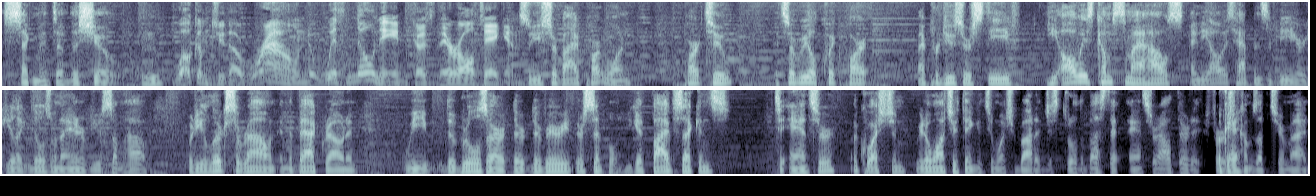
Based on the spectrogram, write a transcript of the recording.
segment of the show. Welcome to the round with no name because they're all taken. So you survived part one. Part two, it's a real quick part. My producer, Steve, he always comes to my house and he always happens to be here. He like knows when I interview somehow, but he lurks around in the background and we the rules are they're they're very they're simple. You get five seconds to answer a question. We don't want you thinking too much about it. Just throw the best answer out there that first Okay. comes up to your mind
